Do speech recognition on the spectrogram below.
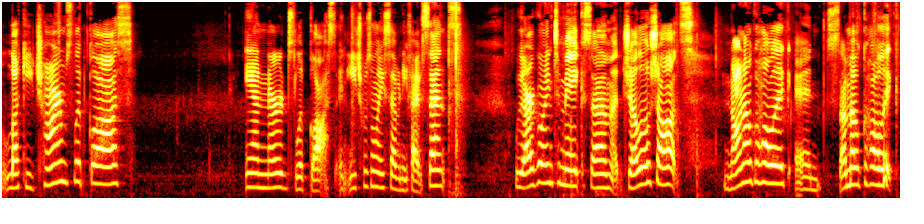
Lucky Charms lip gloss and Nerds lip gloss. And each was only 75 cents. We are going to make some jello shots, non-alcoholic and some alcoholic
